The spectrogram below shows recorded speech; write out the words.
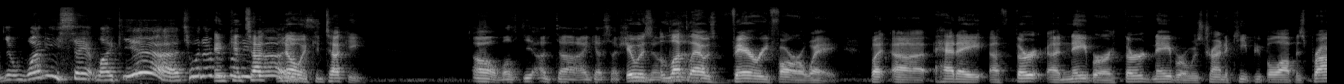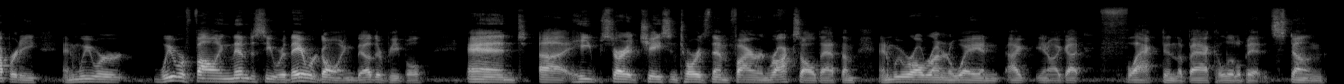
yeah. Why do you say it like yeah? It's what everybody in Kentucky. Does. No, in Kentucky. Oh well, yeah. Duh, I guess I should. It was luckily that. I was very far away but uh, had a, a third a neighbor, a third neighbor was trying to keep people off his property, and we were we were following them to see where they were going, the other people, and uh, he started chasing towards them, firing rock salt at them, and we were all running away, and I you know I got flacked in the back a little bit, it stung,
